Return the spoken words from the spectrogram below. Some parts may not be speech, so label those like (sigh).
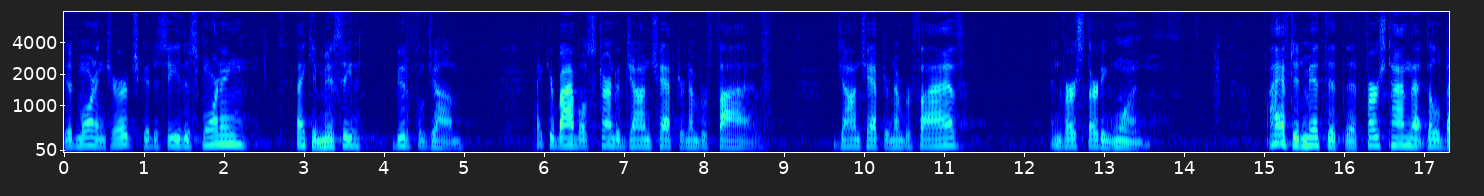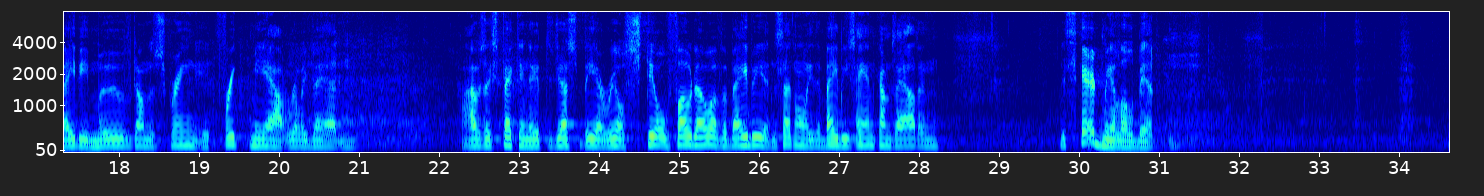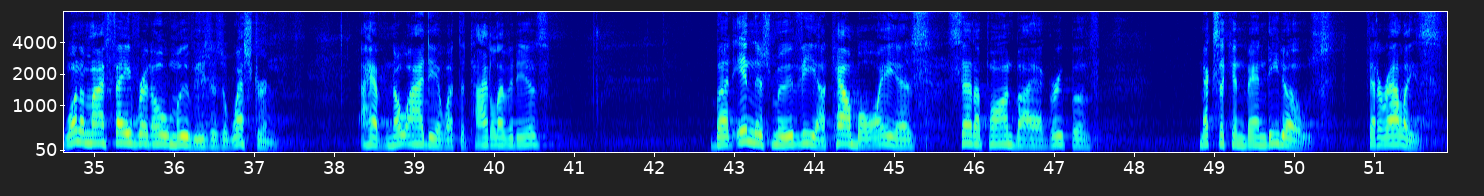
Good morning, church. Good to see you this morning. Thank you, Missy. Beautiful job. Take your Bibles, turn to John chapter number 5. John chapter number 5 and verse 31. I have to admit that the first time that little baby moved on the screen, it freaked me out really bad. I was expecting it to just be a real still photo of a baby, and suddenly the baby's hand comes out, and it scared me a little bit. One of my favorite old movies is a Western. I have no idea what the title of it is. But in this movie, a cowboy is set upon by a group of Mexican bandidos, federales,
